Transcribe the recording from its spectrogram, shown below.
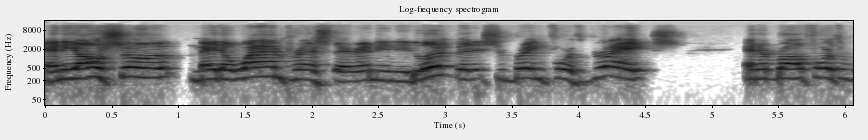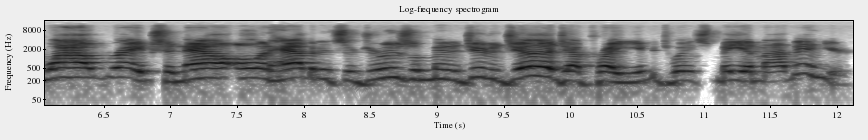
And he also made a wine press therein, and he looked that it should bring forth grapes and it brought forth wild grapes. And now, O inhabitants of Jerusalem and of Judah, judge, I pray you, between me and my vineyard.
